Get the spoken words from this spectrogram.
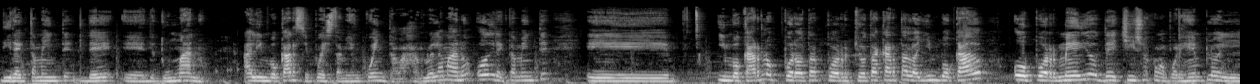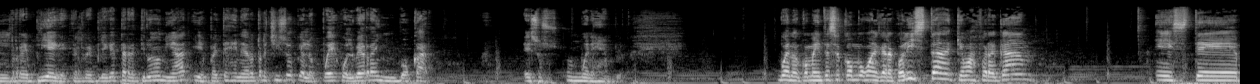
directamente de, eh, de tu mano. Al invocarse, pues también cuenta bajarlo de la mano o directamente eh, invocarlo por otra, porque otra carta lo haya invocado o por medio de hechizos como por ejemplo el repliegue, que el repliegue te retira una unidad y después te genera otro hechizo que lo puedes volver a invocar. Eso es un buen ejemplo. Bueno, comenta ese combo con el caracolista. ¿Qué más por acá? Este.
